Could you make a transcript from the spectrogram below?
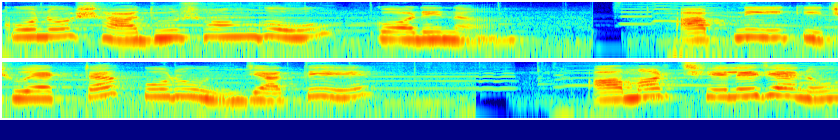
কোনো সাধু সঙ্গও করে না। আপনি কিছু একটা করুন যাতে আমার ছেলে যেন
